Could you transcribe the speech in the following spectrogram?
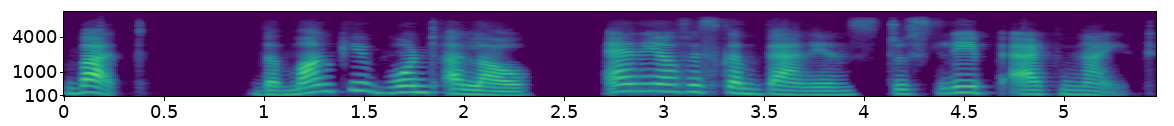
But the monkey wouldn't allow any of his companions to sleep at night.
